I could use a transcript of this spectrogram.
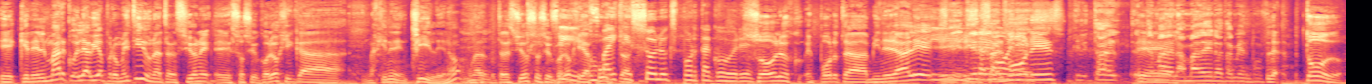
eh, que en el marco él había prometido una transición eh, socioecológica, imaginen en Chile, ¿no? Una transición Sí, socioecológica un justa. país que solo exporta cobre. Solo exporta minerales, Y eh, y salmones, Y está el, el Eh, tema de la madera también, por favor. la- todo.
